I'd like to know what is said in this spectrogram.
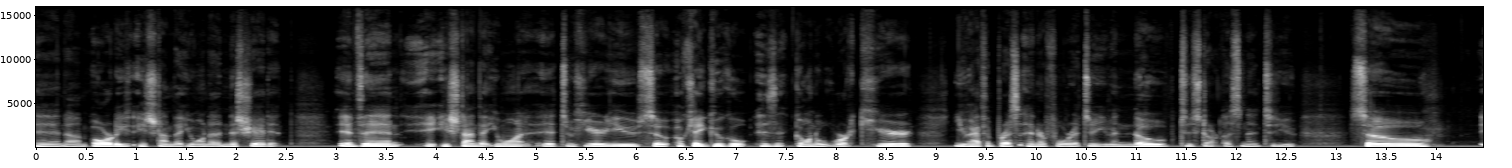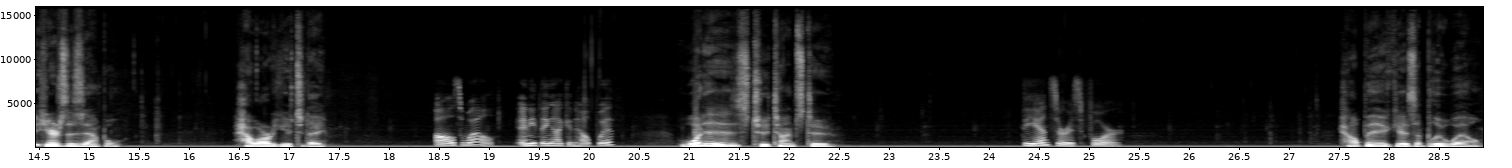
and um, or each time that you want to initiate it and then each time that you want it to hear you so okay google isn't going to work here. You have to press enter for it to even know to start listening to you. So here's the example. How are you today? All's well. Anything i can help with? What is 2 times 2 the answer is 4 how big is a blue whale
